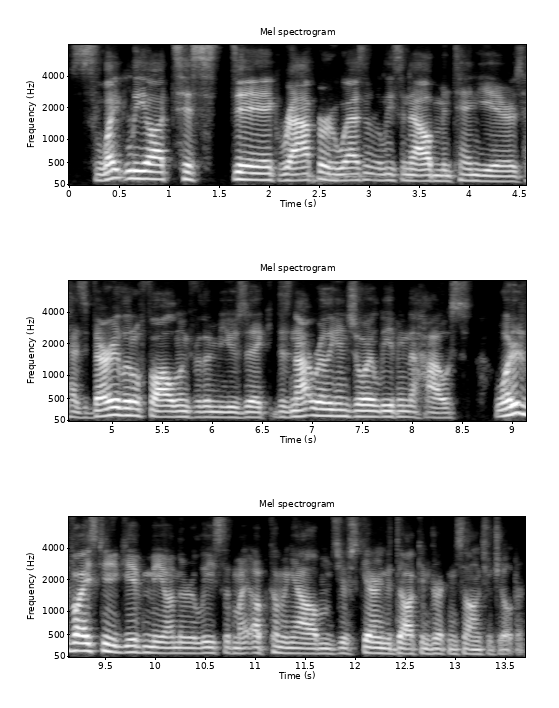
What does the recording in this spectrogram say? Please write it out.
slightly autistic rapper who hasn't released an album in 10 years, has very little following for the music, does not really enjoy leaving the house. What advice can you give me on the release of my upcoming albums, You're Scaring the Duck and Drinking Songs for Children?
